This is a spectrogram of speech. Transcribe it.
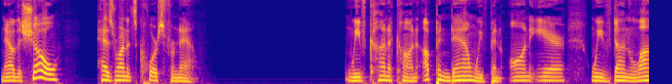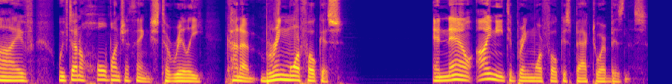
Now, the show has run its course for now. We've kind of gone up and down. We've been on air. We've done live. We've done a whole bunch of things to really kind of bring more focus and now I need to bring more focus back to our business.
